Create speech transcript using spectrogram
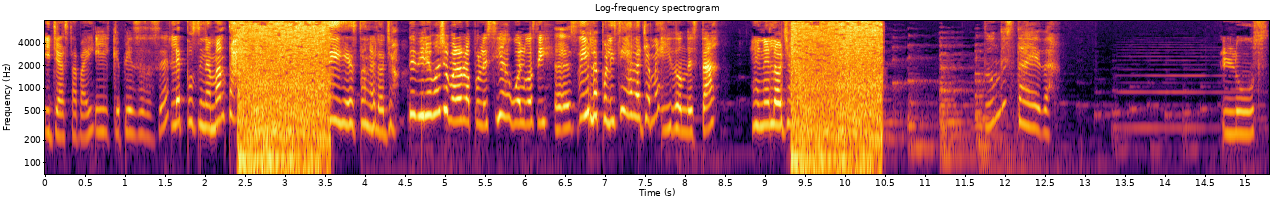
Y ya estaba ahí. ¿Y qué piensas hacer? Le puse una manta. Sí, está en el hoyo. Deberíamos llamar a la policía o algo así. Eh, sí, la policía la llamé. ¿Y dónde está? En el hoyo. ¿Dónde está Eda? Luz,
